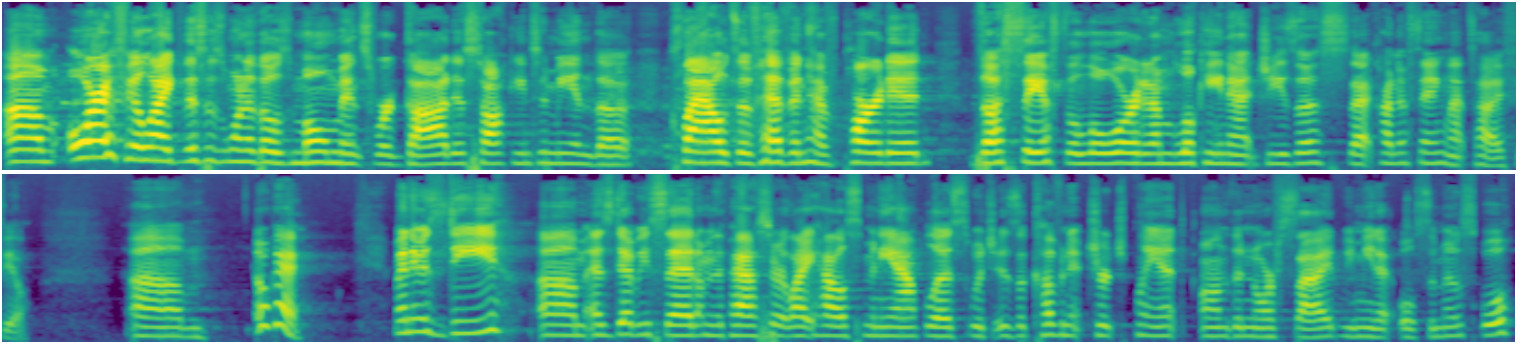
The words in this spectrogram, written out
Um, or I feel like this is one of those moments where God is talking to me and the clouds of heaven have parted. Thus saith the Lord, and I'm looking at Jesus, that kind of thing. That's how I feel. Um, okay. My name is Dee. Um, as Debbie said, I'm the pastor at Lighthouse, Minneapolis, which is a covenant church plant on the north side. We meet at Olson Middle School.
